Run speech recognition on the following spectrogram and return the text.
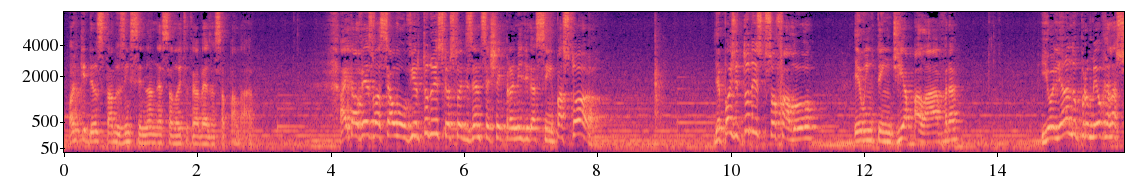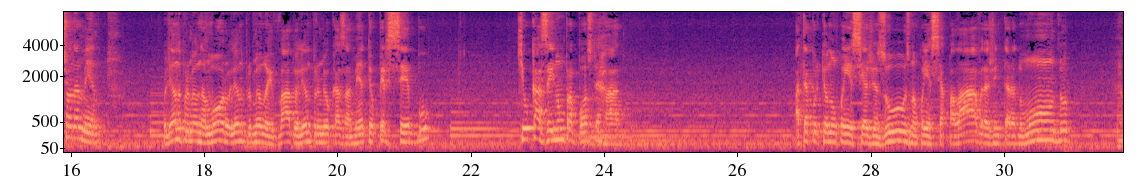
Olha o que Deus está nos ensinando nessa noite através dessa palavra. Aí talvez você, ao ouvir tudo isso que eu estou dizendo, você chegue para mim e diga assim: Pastor, depois de tudo isso que o senhor falou, eu entendi a palavra e olhando para o meu relacionamento, olhando para o meu namoro, olhando para o meu noivado, olhando para o meu casamento, eu percebo que eu casei num propósito errado. Até porque eu não conhecia Jesus, não conhecia a palavra, a gente era do mundo.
